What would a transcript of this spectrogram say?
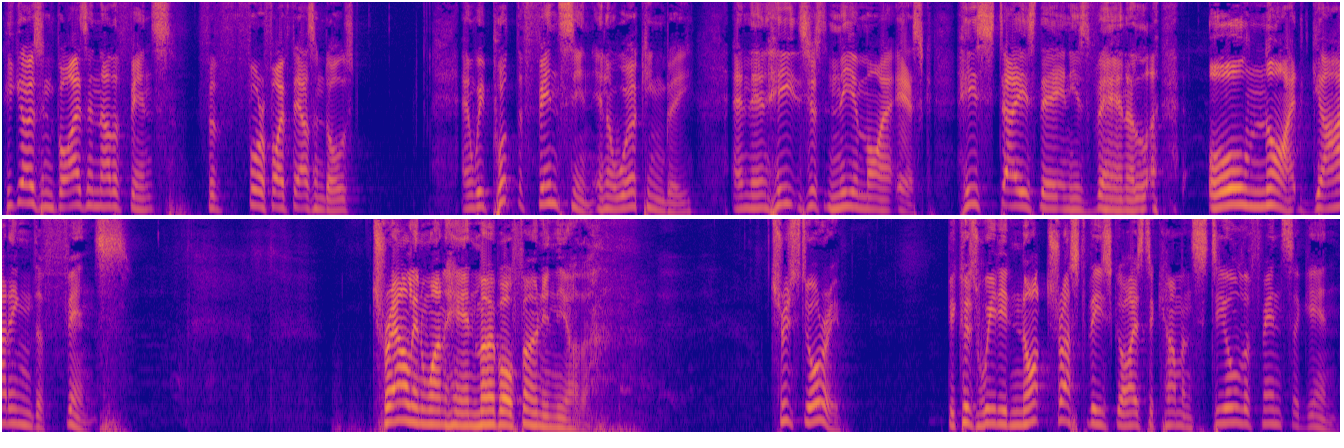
he goes and buys another fence for four or five thousand dollars, and we put the fence in in a working bee, and then he's just Nehemiah esque. He stays there in his van all night guarding the fence. Trowel in one hand, mobile phone in the other. True story. Because we did not trust these guys to come and steal the fence again.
